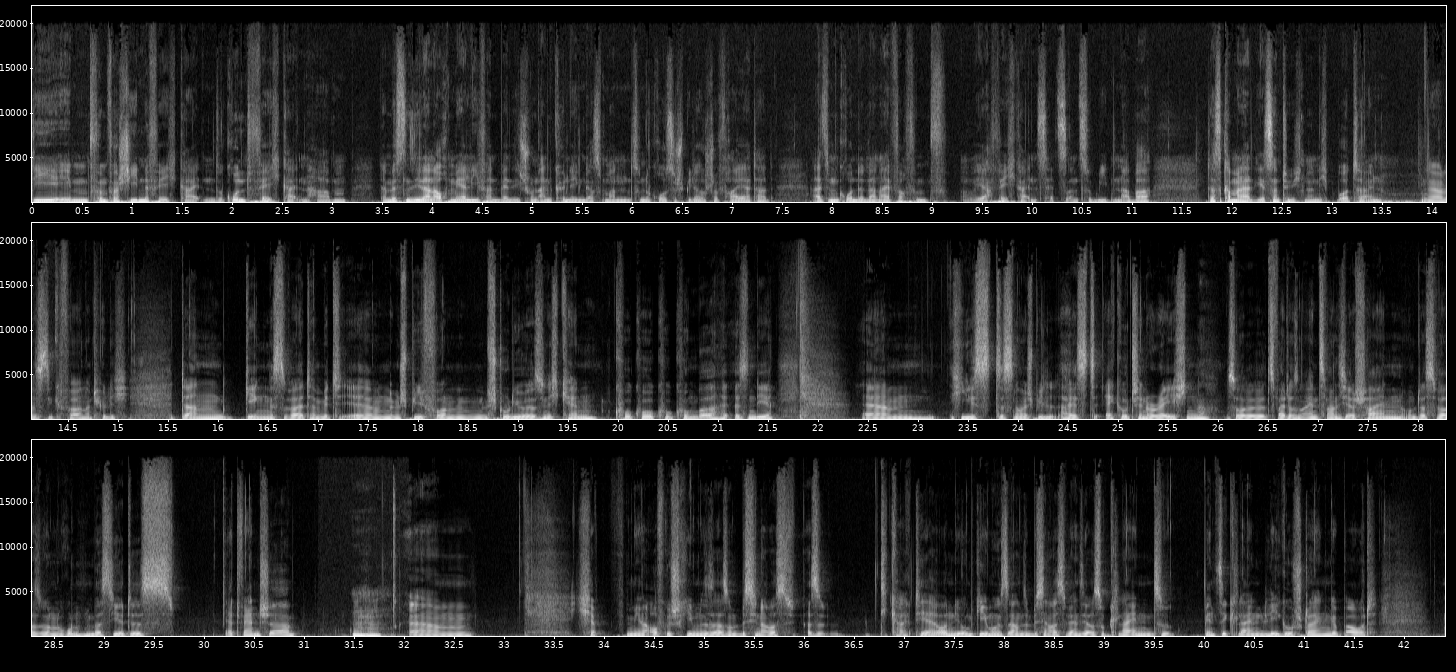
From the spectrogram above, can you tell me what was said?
die eben fünf verschiedene Fähigkeiten, so Grundfähigkeiten haben. Da müssen sie dann auch mehr liefern, wenn sie schon ankündigen, dass man so eine große spielerische Freiheit hat, als im Grunde dann einfach fünf ja, Fähigkeiten-Sets anzubieten. Aber das kann man halt jetzt natürlich noch nicht beurteilen. Ja, das ist die Gefahr natürlich. Dann ging es weiter mit äh, einem Spiel von einem Studio, das ich nicht kenne. Coco Kokumba essen die. Ähm, hieß, das neue Spiel heißt Echo Generation, soll 2021 erscheinen und das war so ein rundenbasiertes Adventure. Mhm. Ähm, ich habe mir aufgeschrieben, es sah so ein bisschen aus, also die Charaktere und die Umgebung sahen so ein bisschen aus, als wären sie aus so kleinen, so winzig kleinen Lego-Steinen gebaut.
